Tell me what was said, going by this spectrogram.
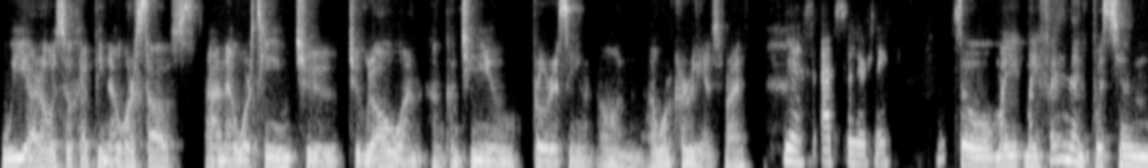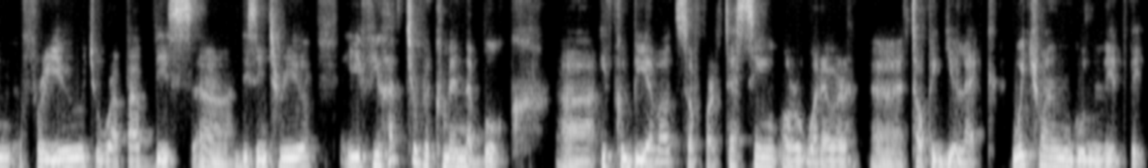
we are also helping ourselves and our team to to grow and, and continue progressing on our careers, right? Yes, absolutely. So my, my final question for you to wrap up this uh, this interview, if you had to recommend a book, uh, it could be about software testing or whatever uh, topic you like. Which one would it be?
